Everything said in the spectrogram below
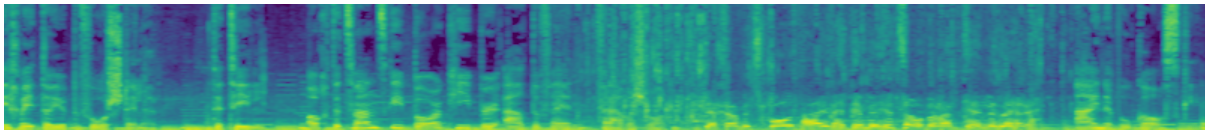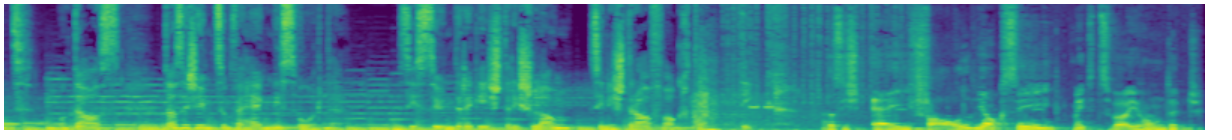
Ich will euch jemanden vorstellen. Der Till. 28, Barkeeper, Autofan, Frauenschwarm. Der kommt mit Sport heim, wenn ihr mich jetzt oben kennenlernen Einer, der Gas gibt. Und das, das ist ihm zum Verhängnis geworden. Sein Sündenregister ist lang, seine Strafakte dick. Das war ein Fall ja gewesen, mit 200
